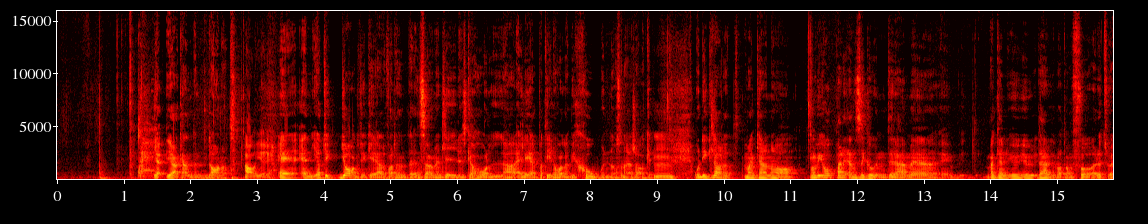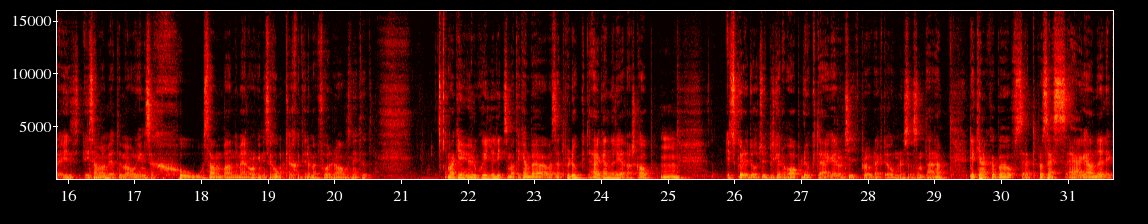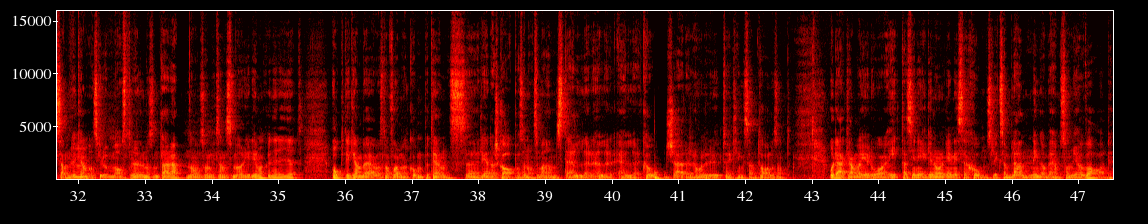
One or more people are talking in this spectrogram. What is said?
Jag, jag kan dra något. ja, gör det. Eh, en, jag, tyck, jag tycker i alla fall att en servant leader ska hålla, eller hjälpa till att hålla vision och såna här saker. Och det är klart att man kan ha, om vi hoppar en sekund till det här med, eh, man kan, det här har vi pratat om förut tror jag i, i samarbete med organisation, samband med en organisation, kanske till och med förra avsnittet. Man kan urskilja liksom att det kan behövas ett produktägande ledarskap. Det skulle då typiskt kunna vara produktägare och chief product owners och sånt där. Det kanske behövs ett processägande liksom. Det kan vara en scrum master eller något sånt där. Någon som liksom smörjer det maskineriet. Och det kan behövas någon form av kompetensledarskap. Alltså någon som anställer eller, eller coachar eller håller utvecklingssamtal och sånt. Och där kan man ju då hitta sin egen organisations liksom blandning av vem som gör vad.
